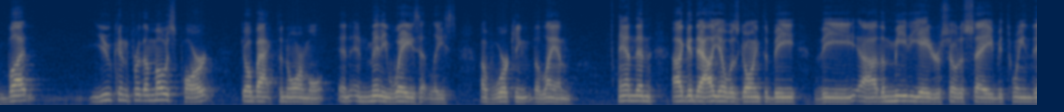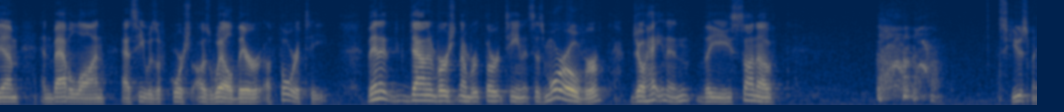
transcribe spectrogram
But you can, for the most part, go back to normal in, in many ways at least of working the land. And then uh, Gedaliah was going to be the, uh, the mediator, so to say, between them and Babylon, as he was, of course, as well their authority. Then it, down in verse number 13, it says, Moreover, Johanan, the son of, excuse me,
